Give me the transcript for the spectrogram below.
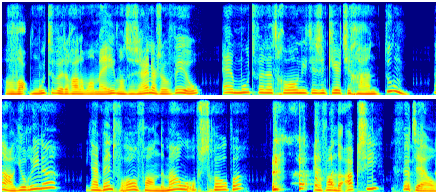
Wat moeten we er allemaal mee? Want er zijn er zoveel. En moeten we het gewoon niet eens een keertje gaan doen? Nou, Jorine, jij bent vooral van de mouwen opstropen en van de actie. Vertel.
